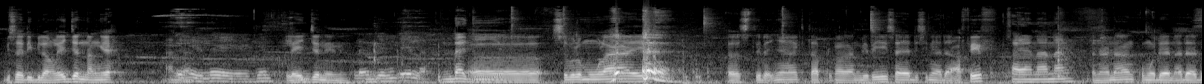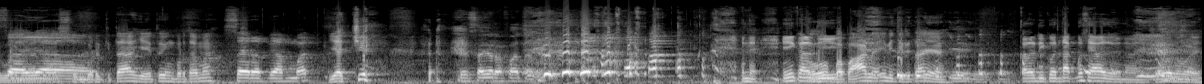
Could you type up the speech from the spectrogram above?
bisa dibilang legend nang ya. Eh, legend, Legend ini. legend lah. Eh, sebelum mulai eh, setidaknya kita perkenalkan diri. Saya di sini ada Afif Saya Nanang. dan Nanang, kemudian ada dua Saya- sumber kita yaitu yang pertama Saya Raffi Ahmad. ya Cih. dan saya Rafata. Nah, ini kalau Oh, di bapak anak ini ceritanya. kalau di kontakku siapa tuh namanya? Siapa namanya?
